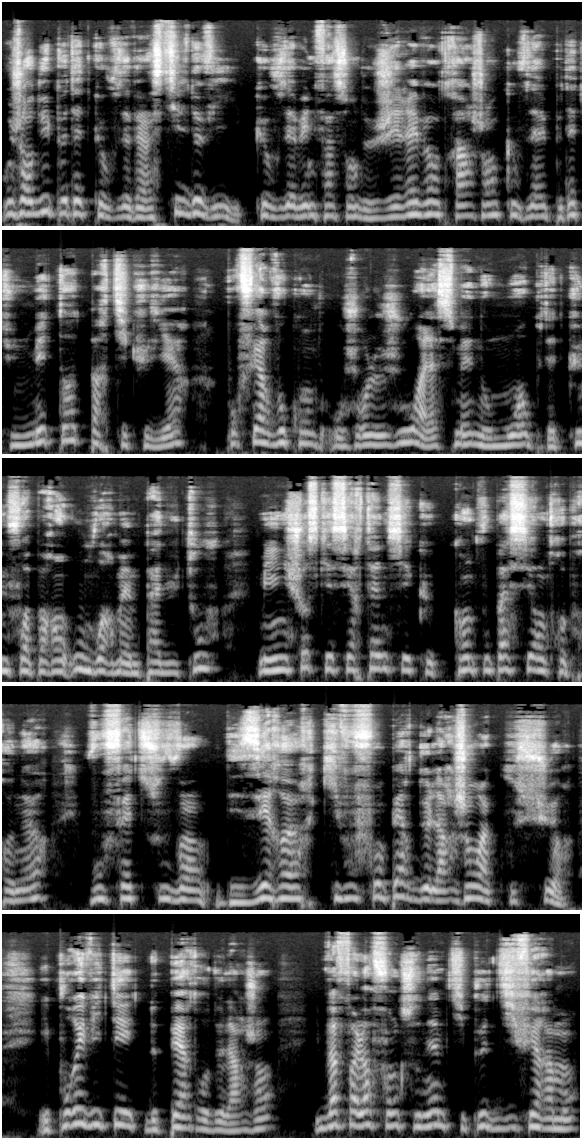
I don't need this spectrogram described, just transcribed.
Aujourd'hui, peut-être que vous avez un style de vie, que vous avez une façon de gérer votre argent, que vous avez peut-être une méthode particulière pour faire vos comptes au jour le jour, à la semaine, au mois, ou peut-être qu'une fois par an, ou voire même pas du tout. Mais une chose qui est certaine, c'est que quand vous passez entrepreneur, vous faites souvent des erreurs qui vous font perdre de l'argent à coup sûr. Et pour éviter de perdre de l'argent, il va falloir fonctionner un petit peu différemment.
